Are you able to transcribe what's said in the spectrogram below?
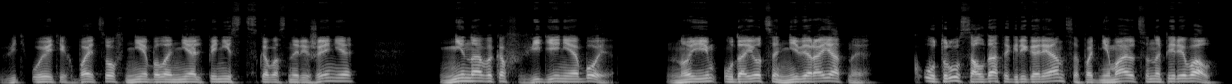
ведь у этих бойцов не было ни альпинистского снаряжения, ни навыков ведения боя. Но им удается невероятное. К утру солдаты Григорианца поднимаются на перевал.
